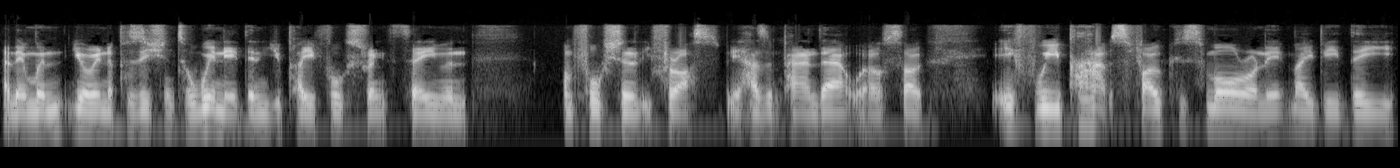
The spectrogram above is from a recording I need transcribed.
and then when you're in a position to win it, then you play your full strength team. And unfortunately for us, it hasn't panned out well. So if we perhaps focus more on it, maybe the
